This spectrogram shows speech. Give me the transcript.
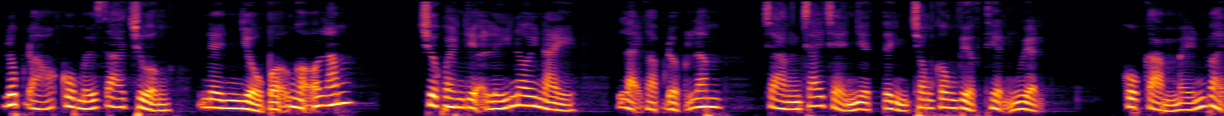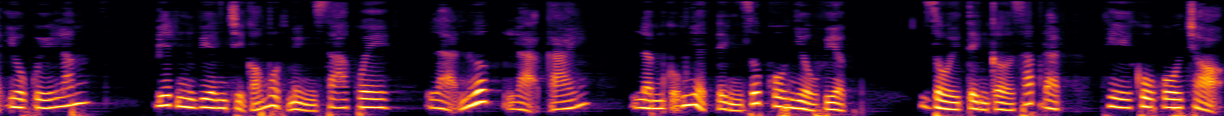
Lúc đó cô mới ra trường nên nhiều bỡ ngỡ lắm. Chưa quen địa lý nơi này, lại gặp được Lâm, chàng trai trẻ nhiệt tình trong công việc thiện nguyện. Cô cảm mến và yêu quý lắm. Biết Viên chỉ có một mình xa quê, lạ nước, lạ cái. Lâm cũng nhiệt tình giúp cô nhiều việc. Rồi tình cờ sắp đặt khi khu cô trọ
